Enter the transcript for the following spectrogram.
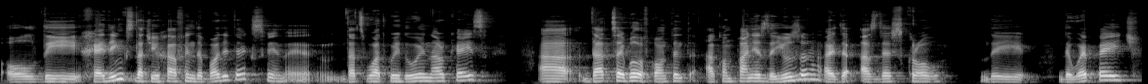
all the headings that you have in the body text. And, uh, that's what we do in our case. Uh, that table of content accompanies the user as they scroll the the web page.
